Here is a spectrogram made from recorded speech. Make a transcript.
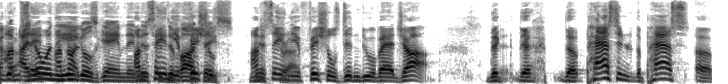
Eagle- I'm I know in the I'm not- Eagles game they I'm missed the saying the officials. I'm saying the officials didn't do a bad job. The the the passing the pass uh,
